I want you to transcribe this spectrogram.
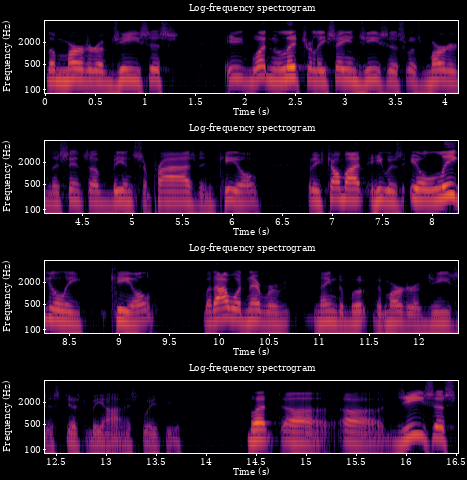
The Murder of Jesus. He wasn't literally saying Jesus was murdered in the sense of being surprised and killed, but he's talking about he was illegally killed. But I would never have named a book The Murder of Jesus, just to be honest with you. But uh, uh, Jesus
